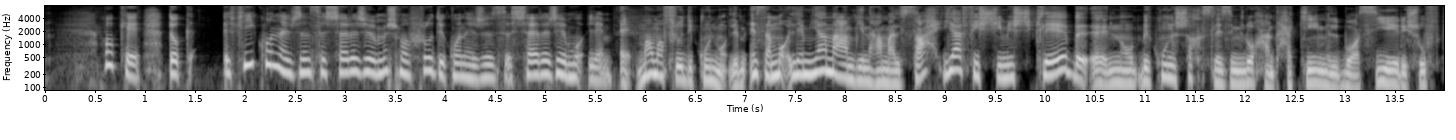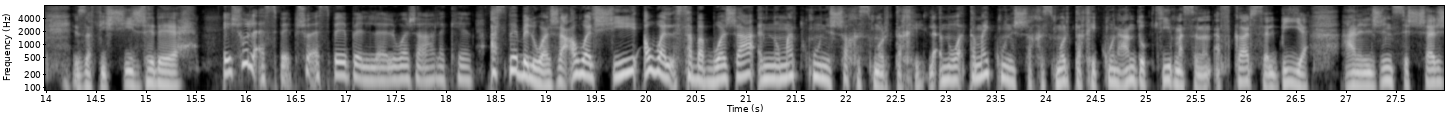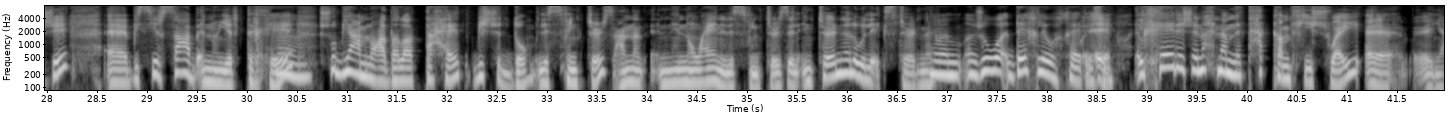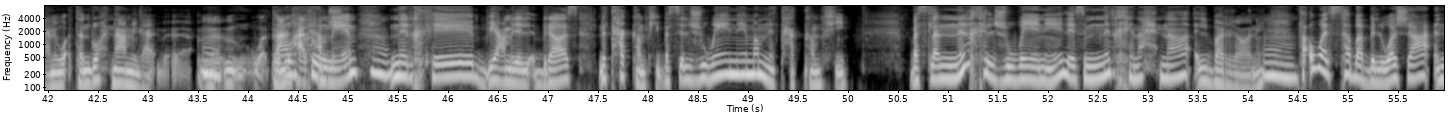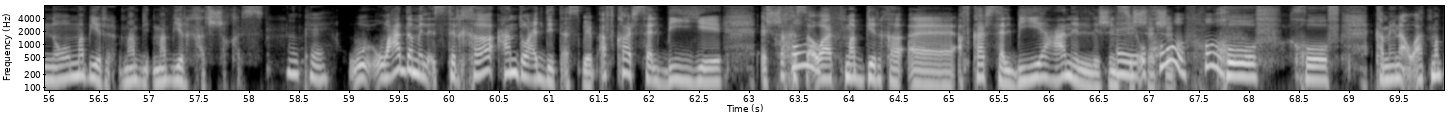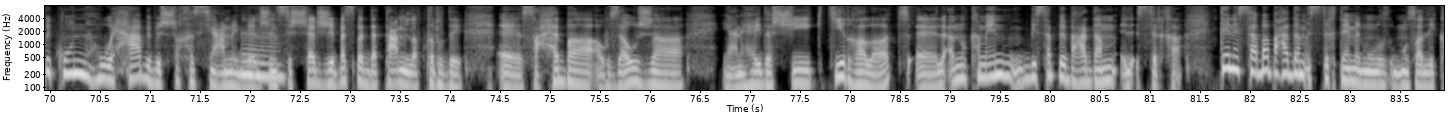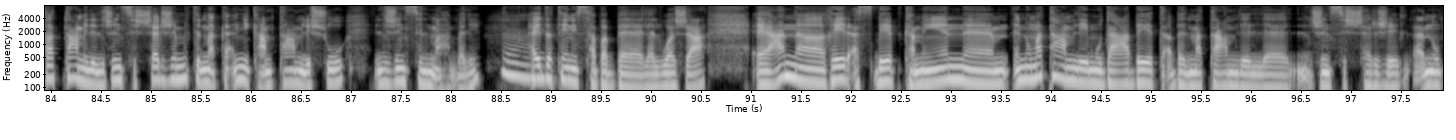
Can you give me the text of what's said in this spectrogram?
okay doc في يكون الجنس الشرجي ومش مفروض يكون الجنس الشرجي مؤلم. إيه ما مفروض يكون مؤلم. إذا مؤلم يا ما عم بينعمل صح يا في شي مشكلة ب... إنه بيكون الشخص لازم يروح عند حكيم البواسير يشوف إذا في شي جرح. إيه شو الأسباب؟ شو أسباب الوجع كان؟ أسباب الوجع أول شيء أول سبب وجع إنه ما تكون الشخص مرتخي لأنه وقت ما يكون الشخص مرتخي يكون عنده كتير مثلا أفكار سلبية عن الجنس الشرجي آه بيصير صعب إنه يرتخي مم. شو بيعملوا عضلات تحت بيشدوا ال sphincters عندنا نوعين ال sphincters ال internal وال external من جوا الداخلي والخارجي إيه. الخارجي نحن بنتحكم فيه شوي آه يعني وقت نروح نعمل مم. وقت نروح على الحمام بيرخي بيعمل البراز نتحكم فيه بس الجواني ما بنتحكم فيه. بس لنرخي الجواني لازم نرخي نحن البراني مم. فأول سبب الوجع إنه ما بير ما, بي ما بيرخى الشخص. okay. وعدم الاسترخاء عنده عدة أسباب. أفكار سلبية الشخص خوف. أوقات ما بيرغى آه، أفكار سلبية عن الجنس إيه خوف خوف. خوف خوف. كمان أوقات ما بيكون هو حابب الشخص يعمل مم. الجنس الشرجي بس بدها تعمل لترضي آه، صاحبها أو زوجها. يعني هيدا الشيء كتير غلط آه، لأنه كمان بيسبب عدم الاسترخاء. تاني سبب عدم استخدام المزلقات تعمل الجنس الشرجي مثل ما كأنك عم تعملي شو؟ الجنس المهبلي. هيدا تاني سبب للوجع. آه، عنا غير أسباب كمان إنه ما تعملي مداعبات قبل ما تعملي الجنس الشرجي لأنه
